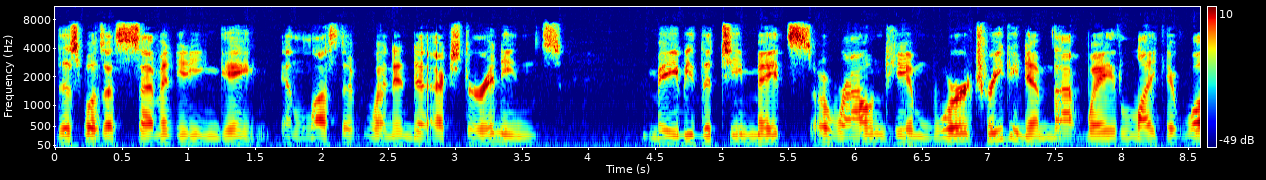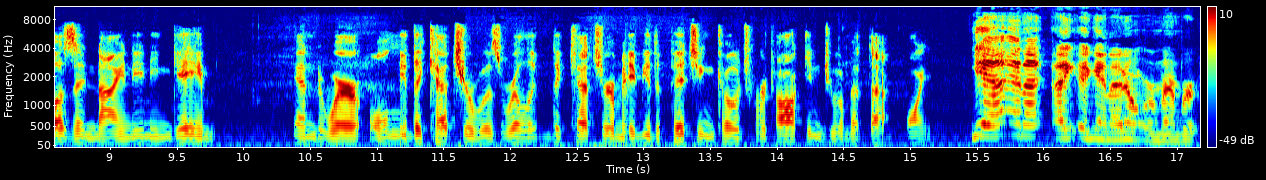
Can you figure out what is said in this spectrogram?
this was a seven inning game, unless it went into extra innings, maybe the teammates around him were treating him that way, like it was a nine inning game, and where only the catcher was really the catcher, maybe the pitching coach were talking to him at that point. Yeah, and I, I again I don't remember,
